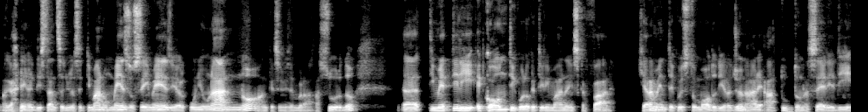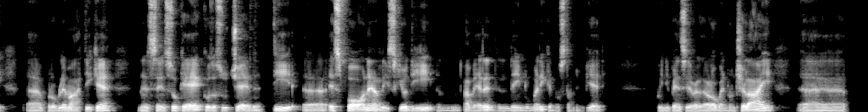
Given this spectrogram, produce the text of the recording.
magari a distanza di una settimana, un mese o sei mesi, alcuni un anno, anche se mi sembra assurdo, eh, ti metti lì e conti quello che ti rimane in scaffale. Chiaramente questo modo di ragionare ha tutta una serie di eh, problematiche nel senso che cosa succede? Ti eh, espone al rischio di mm, avere dei numeri che non stanno in piedi. Quindi pensi di avere della roba e non ce l'hai, eh,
